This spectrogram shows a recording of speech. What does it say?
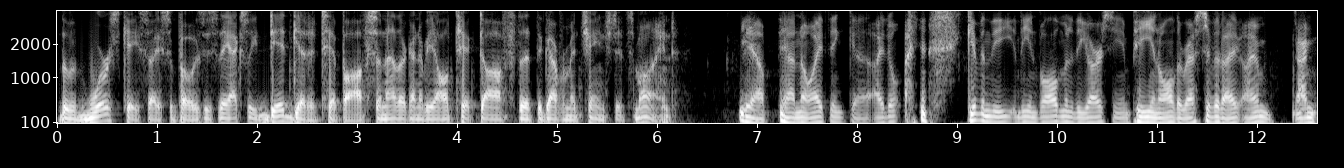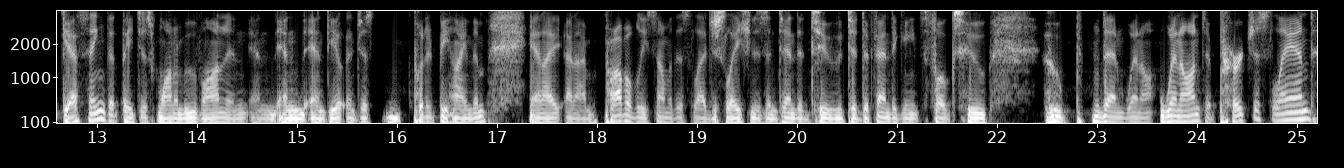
The worst case, I suppose, is they actually did get a tip off, so now they're going to be all ticked off that the government changed its mind. Yeah, yeah, no, I think uh, I don't. given the the involvement of the RCMP and all the rest of it, I, I'm I'm guessing that they just want to move on and and and and deal and just put it behind them. And I and I'm probably some of this legislation is intended to to defend against folks who who then went on went on to purchase land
